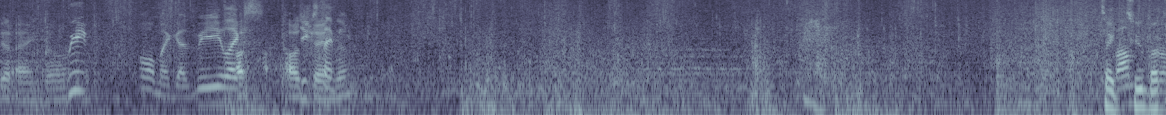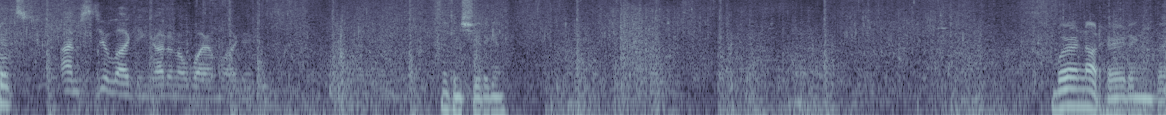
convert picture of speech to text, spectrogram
They're angle. We... Oh my god, we like... I'll, s- I'll chain time- them. Take Bump two from- buckets. I'm still lagging, I don't know why I'm lagging. You can shoot again. We're not hurting, but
